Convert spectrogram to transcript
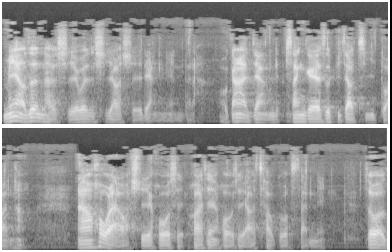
没有任何学问需要学两年的啦。我刚才讲三个月是比较极端哈，然后后来我学活水，发现活水要超过三年，所以我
